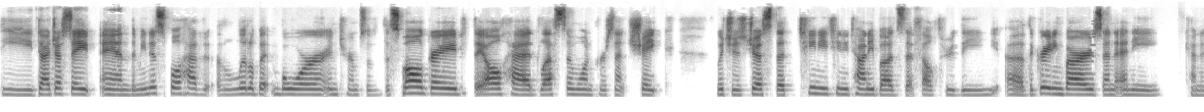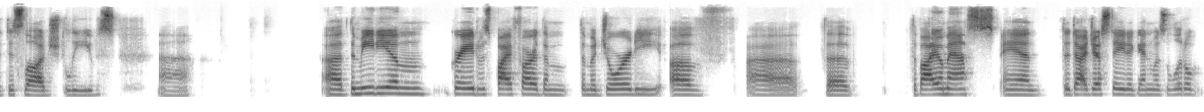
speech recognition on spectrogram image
the digestate and the municipal had a little bit more in terms of the small grade. They all had less than 1% shake, which is just the teeny, teeny, tiny buds that fell through the, uh, the grading bars and any kind of dislodged leaves. Uh, uh, the medium grade was by far the, the majority of uh, the, the biomass and the digestate again was a little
